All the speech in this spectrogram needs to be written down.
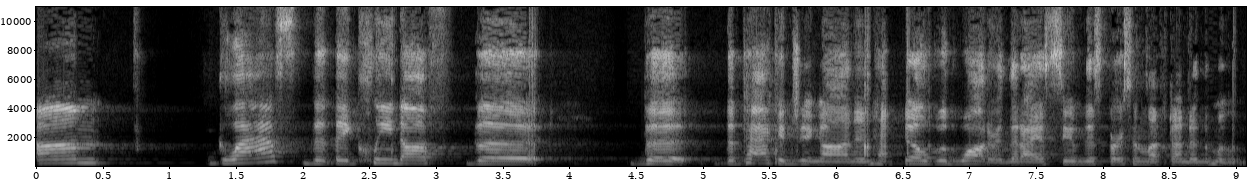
um, glass that they cleaned off the the the packaging on and had filled with water that I assume this person left under the moon.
